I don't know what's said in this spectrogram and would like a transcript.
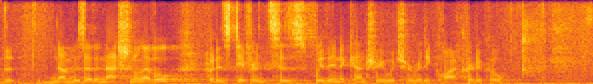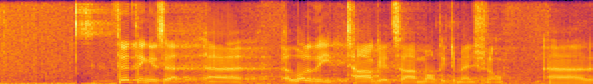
the numbers at a national level, but it's differences within a country which are really quite critical. Third thing is that uh, a lot of the targets are multidimensional. Uh,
